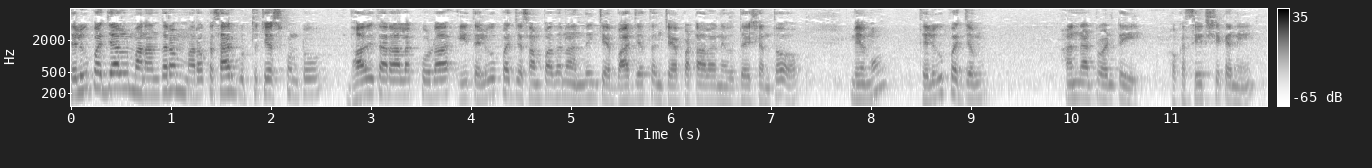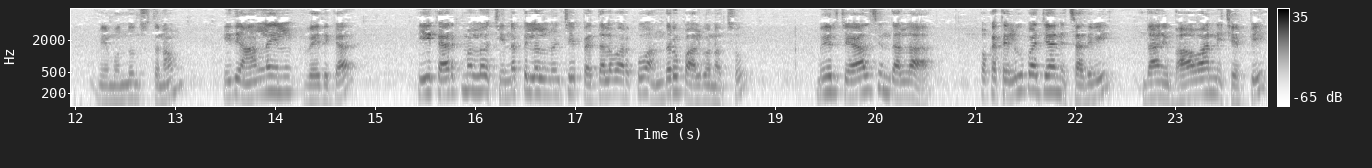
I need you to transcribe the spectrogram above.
తెలుగు పద్యాలను మనందరం మరొకసారి గుర్తు చేసుకుంటూ భావితరాలకు కూడా ఈ తెలుగు పద్య సంపదను అందించే బాధ్యతను చేపట్టాలనే ఉద్దేశంతో మేము తెలుగు పద్యం అన్నటువంటి ఒక శీర్షికని మేము ముందుంచుతున్నాం. ఇది ఆన్లైన్ వేదిక. ఈ కార్యక్రమంలో చిన్నపిల్లల నుంచి పెద్దల వరకు అందరూ పాల్గొనవచ్చు మీరు చేయాల్సిందల్లా ఒక తెలుగు పద్యాన్ని చదివి దాని భావాన్ని చెప్పి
